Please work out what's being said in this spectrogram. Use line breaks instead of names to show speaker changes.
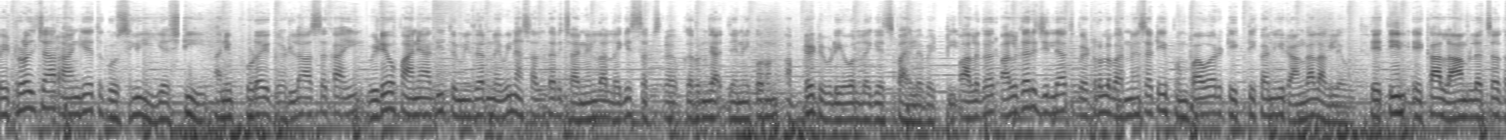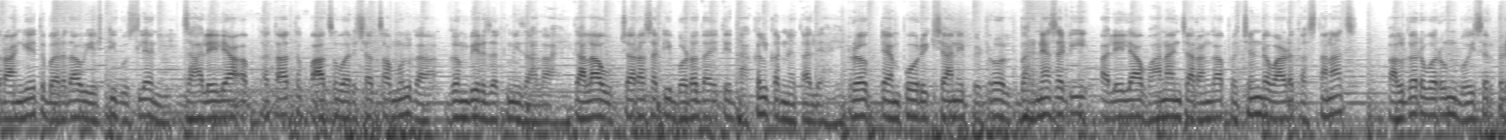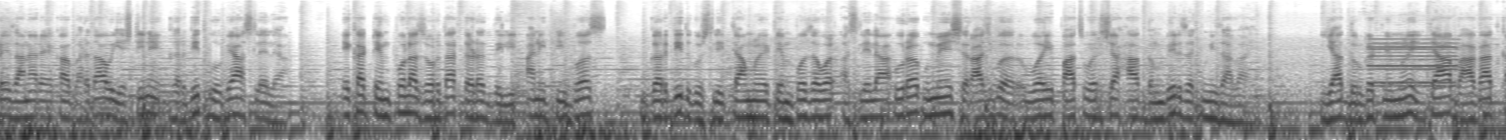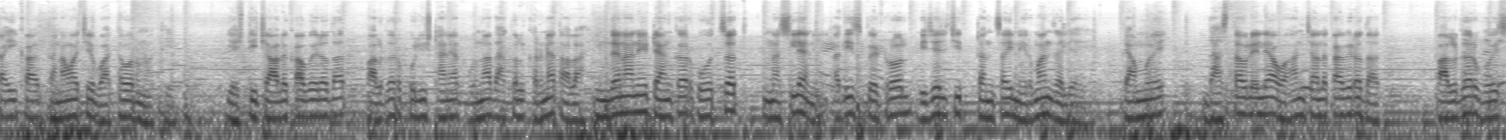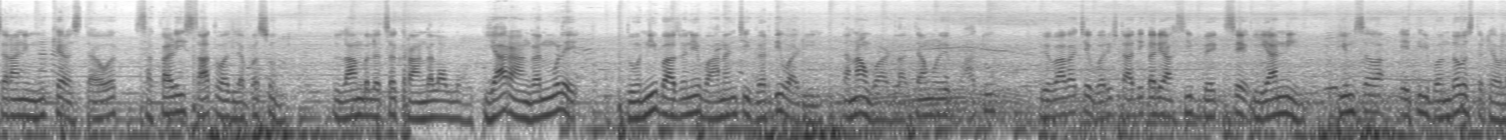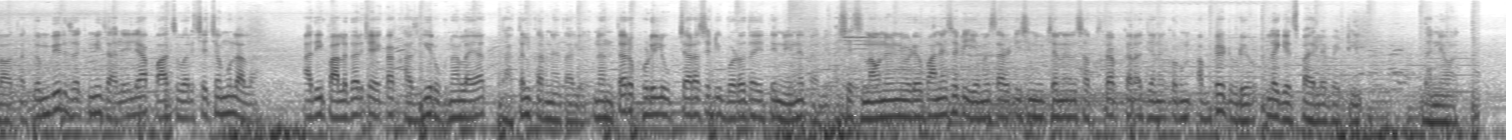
पेट्रोलच्या रांगेत घुसली S T आणि पुढे घडलं असं काही व्हिडिओ पाहण्याआधी तुम्ही जर नवीन असाल तर चॅनलला लगेच सबस्क्राईब करून घ्या जेणेकरून अपडेट व्हिडिओ लगेच पाहायला भेटतील. पालघर पालघर जिल्ह्यात पेट्रोल भरण्यासाठी पंपावर ठिकठिकाणी रांगा लागल्या होत्या. तेथील एका लांब लचक रांगेत भरधाव एस टी घुसल्याने झालेल्या अपघातात पाच वर्षाचा मुलगा गंभीर जखमी झाला आहे. त्याला उपचारासाठी बडोदा येथे दाखल करण्यात आले आहे. ट्रक टेम्पो रिक्षा आणि पेट्रोल भरण्यासाठी आलेल्या वाहनांच्या रांगा प्रचंड वाढत असतानाच पालघरवरून बोईसरकडे जाणाऱ्या एका भरधाव एसटीने गर्दीत उभ्या असलेल्या एका टेम्पोला जोरदार धडक दिली आणि ती बस गर्दीत घुसली. त्यामुळे टेम्पोजवळ असलेला पूरब उमेश राजभर वय पाच वर्ष हा गंभीर जखमी झाला आहे. या दुर्घटनेमुळे त्या भागात काही काळ तणावाचे वातावरण होते. एस टी चालकाविरोधात पालघर पोलीस ठाण्यात गुन्हा दाखल करण्यात आला. इंधनाने टँकर पोहोचत नसल्याने आधीच पेट्रोल डिझेलची टंचाई निर्माण झाली आहे. त्यामुळे धास्तावलेल्या वाहन चालकाविरोधात पालघर भोईसर आणि मुख्य रस्त्यावर सकाळी सात वाजल्यापासून लांबलचक रांगा लागल्या या रांगांमुळे दोन्ही बाजूने वाहनांची गर्दी वाढली तणाव वाढला. त्यामुळे वाहतूक विभागाचे वरिष्ठ अधिकारी आसिफ बेगसे यांनी टीमसह येथील बंदोबस्त ठेवला होता. गंभीर जखमी झालेल्या पाच वर्षाच्या मुलाला आधी पालघरच्या एका खासगी रुग्णालयात दाखल करण्यात आले. नंतर पुढील उपचारासाठी बडोदा येथे नेण्यात आले. असेच नवनवीन व्हिडिओ पाहण्यासाठी M S R T C news channel subscribe करा जेणेकरून अपडेट व्हिडिओ लगेच पाहायला भेटतील. धन्यवाद.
